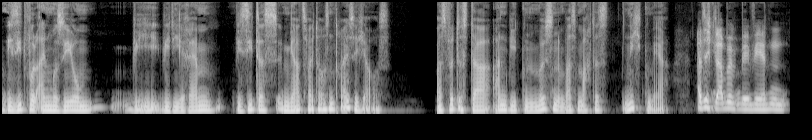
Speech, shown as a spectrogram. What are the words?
Wie sieht wohl ein Museum wie, wie die REM, wie sieht das im Jahr 2030 aus? Was wird es da anbieten müssen und was macht es nicht mehr? Also ich glaube, wir werden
